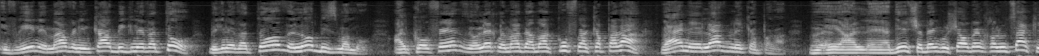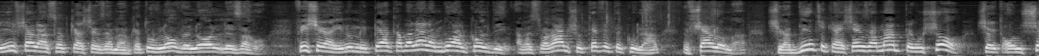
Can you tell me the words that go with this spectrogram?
עברי נאמר ונמכר בגנבתו, בגנבתו ולא בזממו. על כופר זה הולך למה דאמר כופרה כפרה, והיה נעלב בני כפרה. ועל הדין שבין גושה ובין חלוצה, כי אי אפשר לעשות כאשר זמם, כתוב לא ולא לזרעו. כפי שראינו, מפי הקבלה למדו על כל דין, אבל סברה משותפת לכולם, אפשר לומר, שהדין שכאשר זמם פירושו שאת עונשי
